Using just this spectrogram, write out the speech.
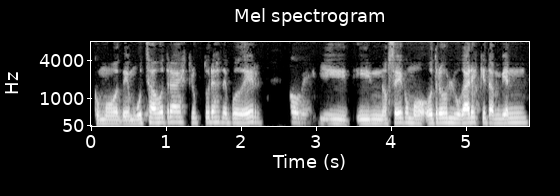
como de muchas otras estructuras de poder y, y, no sé, como otros lugares que también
